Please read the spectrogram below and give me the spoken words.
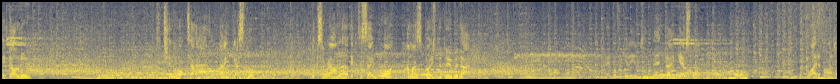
Egonu. It's too hot to handle. Van Gestel looks around at her to say, what am I supposed to do with that? Guilliams and then Van Gestel. Even wider margin,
